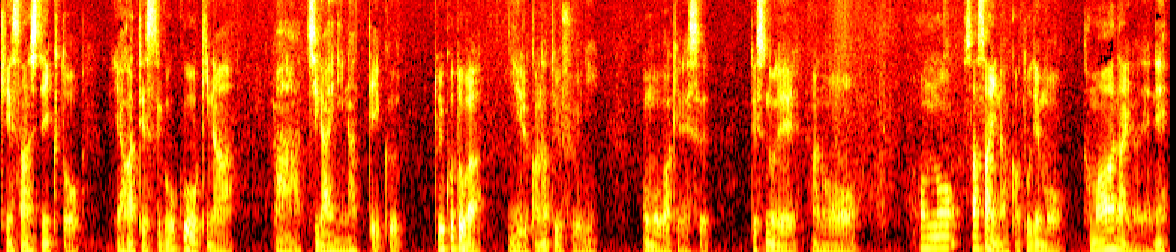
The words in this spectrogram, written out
ー、計算していくとやがてすごく大きなまあ違いになっていくということが言えるかなというふうに思うわけです。ですのであのほんの些細なことでも構わないのでね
